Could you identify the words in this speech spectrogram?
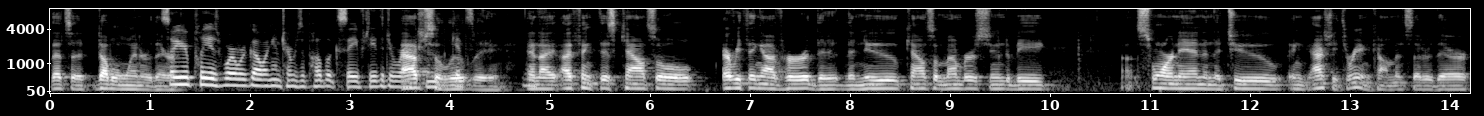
that's a double winner there. So you're pleased where we're going in terms of public safety, the direction. gets- Absolutely. And I, I think this council, everything I've heard, the, the new council members soon to be uh, sworn in and the two, and actually three incumbents that are there,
